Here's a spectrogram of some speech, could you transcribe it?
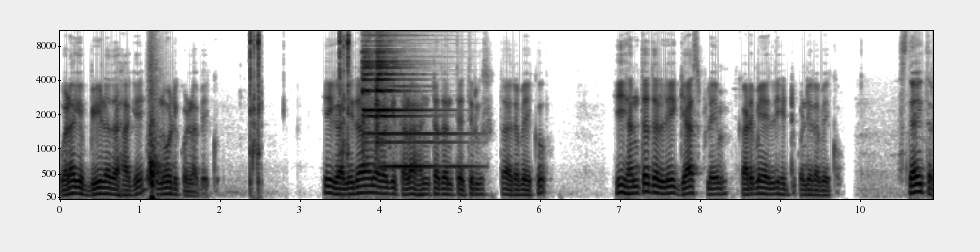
ಒಳಗೆ ಬೀಳದ ಹಾಗೆ ನೋಡಿಕೊಳ್ಳಬೇಕು. ಈಗ ನಿಧಾನವಾಗಿ ತಳ ಹಂಟದಂತೆ ತಿರುಗಿಸುತ್ತಾ ಇರಬೇಕು. ಈ ಹಂತದಲ್ಲಿ ಗ್ಯಾಸ್ ಫ್ಲೇಮ್ ಕಡಿಮೆಯಲ್ಲಿ ಇಟ್ಟುಕೊಂಡಿರಬೇಕು. ಸ್ನೇಹಿತರ,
